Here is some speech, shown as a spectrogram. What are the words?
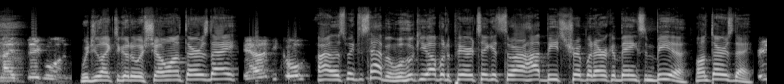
nice big one. Would you like to go to a show on Thursday? Yeah, that'd be cool. All right, let's make this happen. We'll hook you up with a pair of tickets to our hot beach trip with Erica Banks and Bia on Thursday. Appreciate it. Thanks.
